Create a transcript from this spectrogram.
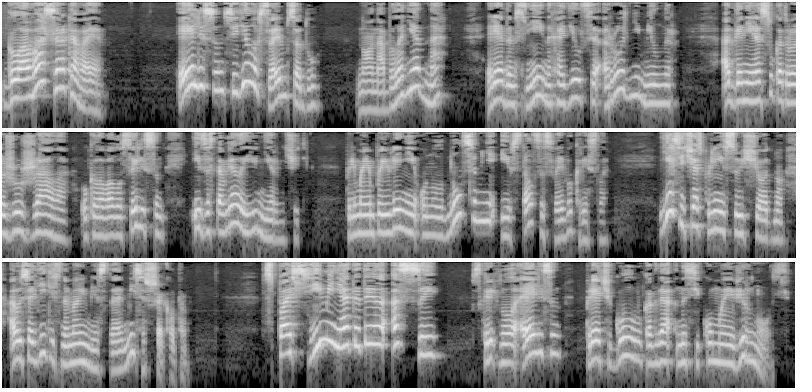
Глава сороковая. Эллисон сидела в своем саду, но она была не одна. Рядом с ней находился Родни Милнер, отгоняя осу, которая жужжала около волос Эллисон и заставляла ее нервничать. При моем появлении он улыбнулся мне и встал со своего кресла. «Я сейчас принесу еще одно, а вы садитесь на мое место, миссис Шеклтон». «Спаси меня от этой осы!» — вскрикнула Эллисон, пряча голову, когда насекомое вернулось.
